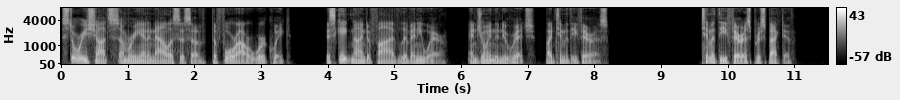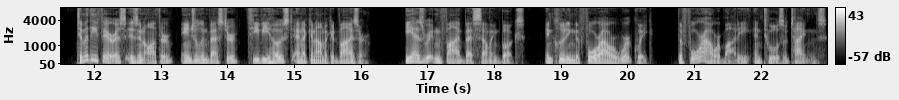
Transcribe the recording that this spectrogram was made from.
Story Shots Summary and Analysis of The 4 Hour Workweek Escape 9 to 5, Live Anywhere, and Join the New Rich by Timothy Ferriss. Timothy Ferriss Perspective Timothy Ferriss is an author, angel investor, TV host, and economic advisor. He has written five best selling books, including The 4 Hour Workweek, The 4 Hour Body, and Tools of Titans.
